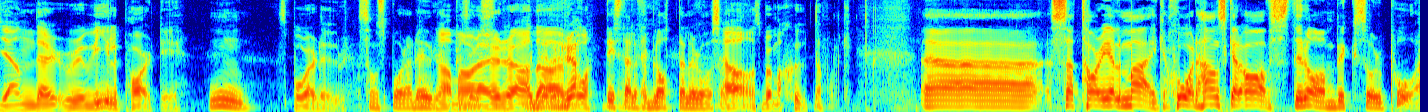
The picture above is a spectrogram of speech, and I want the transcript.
gender reveal party Mm, spårade ur. som spårade ur. Ja, man har precis. röda det blev rött istället för blått eller rosa. Ja, och så börjar man skjuta folk. Uh, Satariel Mike, hårdhandskar av, strambyxor på.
